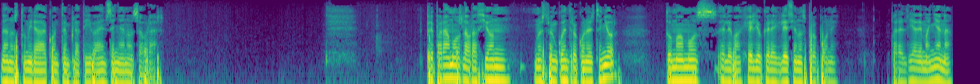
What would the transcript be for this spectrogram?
danos tu mirada contemplativa, enséñanos a orar. Preparamos la oración, nuestro encuentro con el Señor, tomamos el Evangelio que la Iglesia nos propone para el día de mañana.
